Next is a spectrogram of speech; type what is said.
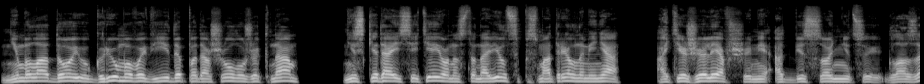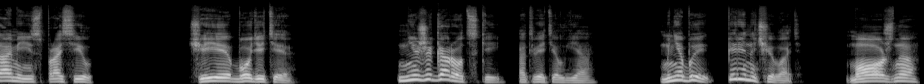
немолодой, угрюмого вида, подошел уже к нам. Не скидая сетей, он остановился, посмотрел на меня отяжелевшими от бессонницы глазами и спросил, «Чьи будете?» «Нижегородский», — ответил я. «Мне бы переночевать». «Можно.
